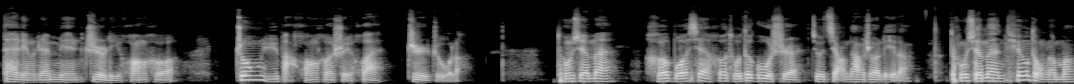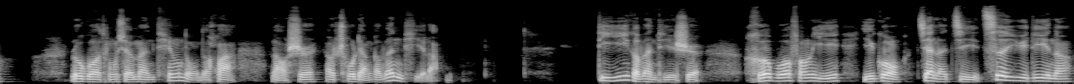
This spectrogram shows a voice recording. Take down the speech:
带领人民治理黄河，终于把黄河水患治住了。同学们，河伯献河图的故事就讲到这里了。同学们听懂了吗？如果同学们听懂的话，老师要出两个问题了。第一个问题是：河伯冯夷一共见了几次玉帝呢？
